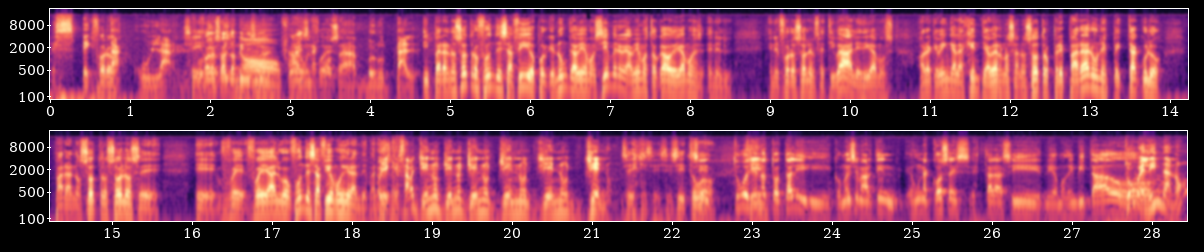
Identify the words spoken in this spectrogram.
espectacular. Sí. Foro Sol No, 2019. fue Ah, una fue. cosa brutal. Y para nosotros fue un desafío porque nunca habíamos, siempre habíamos tocado, digamos, en el, en el Foro Sol en festivales, digamos. Ahora que venga la gente a vernos a nosotros, preparar un espectáculo para nosotros solos eh, eh, fue, fue algo, fue un desafío muy grande para Oye, nosotros. que estaba lleno, lleno, lleno, lleno, lleno, lleno. Sí, sí, sí, sí, Sí, tuvo. estuvo sí. lleno total y, y como dice Martín, es una cosa es estar así, digamos, de invitado. Estuvo o- Belinda, ¿no?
